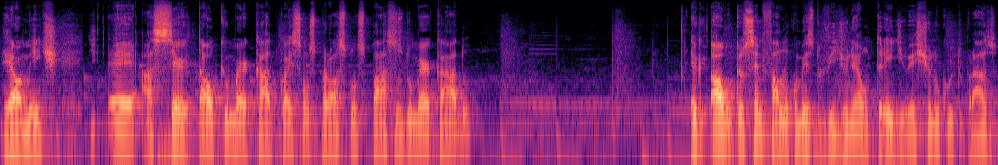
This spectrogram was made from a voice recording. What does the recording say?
realmente é, acertar o que o mercado, quais são os próximos passos do mercado. É algo que eu sempre falo no começo do vídeo, né? O trade, investir no curto prazo.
